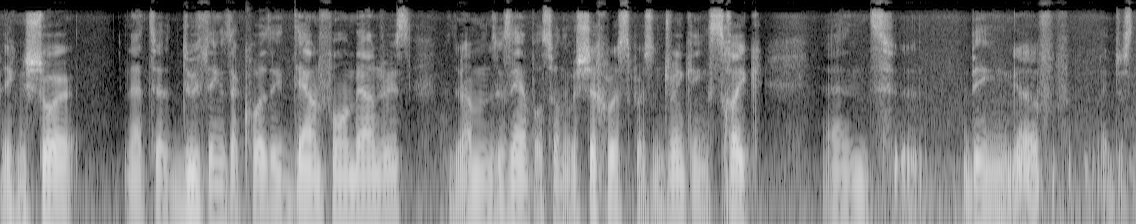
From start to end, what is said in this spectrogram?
making sure not to do things that cause a downfall in boundaries. The Rambam's example certainly was shichrus, person drinking, schoik, and uh, being know, just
